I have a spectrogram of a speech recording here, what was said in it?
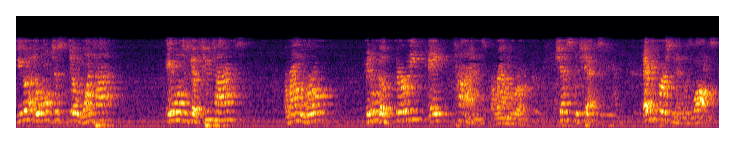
Do you know, it won't just go one time. It won't just go two times around the world. It will go 38 times around the world, chest to chest. Every person that was lost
